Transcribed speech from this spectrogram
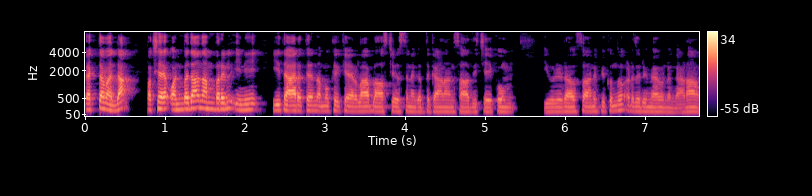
വ്യക്തമല്ല. പക്ഷേ ഒൻപതാം നമ്പറിൽ ഇനി ഈ താരത്തെ നമുക്ക് കേരള ബ്ലാസ്റ്റേഴ്സിനകത്ത് കാണാൻ സാധിച്ചേക്കും. ഈ വീഡിയോ അവസാനിപ്പിക്കുന്നു. അടുത്തൊരു വീണ്ടും കാണാം.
